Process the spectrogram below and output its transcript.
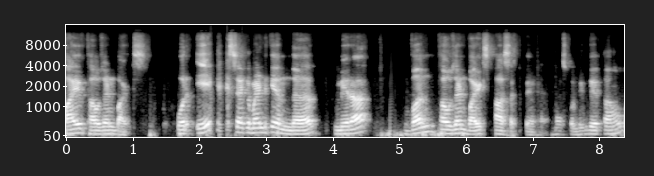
फाइव थाउज़ेंड बाइट्स और एक सेगमेंट के अंदर मेरा वन थाउज़ेंड बाइट्स आ सकते हैं। मैं इसको लिख देता हूँ।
